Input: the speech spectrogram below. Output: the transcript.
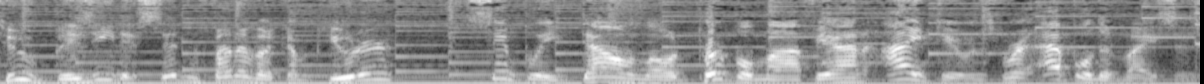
Too busy to sit in front of a computer? Simply download Purple Mafia on iTunes for Apple devices.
